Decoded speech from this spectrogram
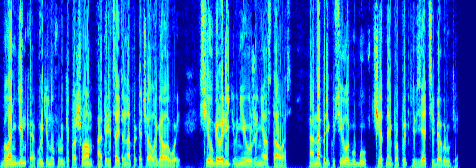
Блондинка, вытянув руки по швам, отрицательно покачала головой. Сил говорить у нее уже не осталось. Она прикусила губу в тщетной попытке взять себя в руки.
